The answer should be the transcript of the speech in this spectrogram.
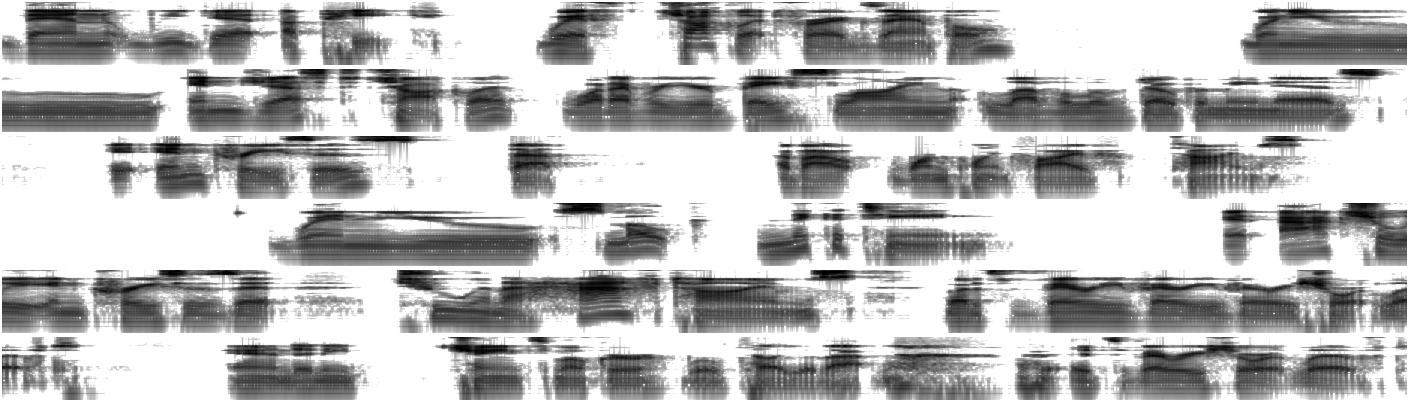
then we get a peak. With chocolate, for example, when you ingest chocolate, whatever your baseline level of dopamine is, it increases that about 1.5 times when you smoke nicotine, it actually increases it two and a half times, but it's very, very, very short lived. And any chain smoker will tell you that. it's very short lived.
